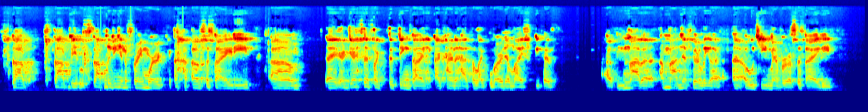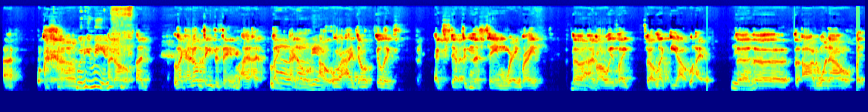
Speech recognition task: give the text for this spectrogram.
stop stop stop living in the framework of society. Um, I, I, guess that's like the things I, I kind of had to like learn in life because I'm not a I'm not necessarily a, a OG member of society. Uh, um, what do you mean? I don't I, like I don't think the same. I, I like oh, I don't oh, yeah. or I don't feel like accepted in the same way, right? So yeah. I've always like felt like the outlier, the yeah. the the odd one out, but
